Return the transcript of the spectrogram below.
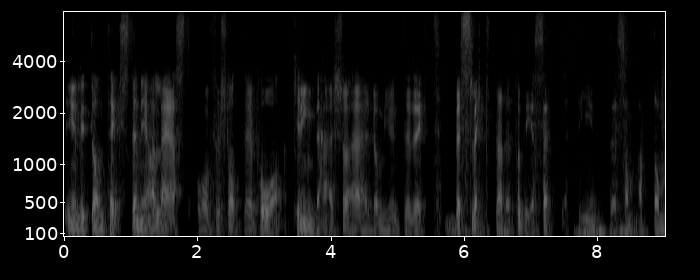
enligt de texter ni har läst och förstått er på kring det här så är de ju inte direkt besläktade på det sättet. Det är inte som att de eh,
